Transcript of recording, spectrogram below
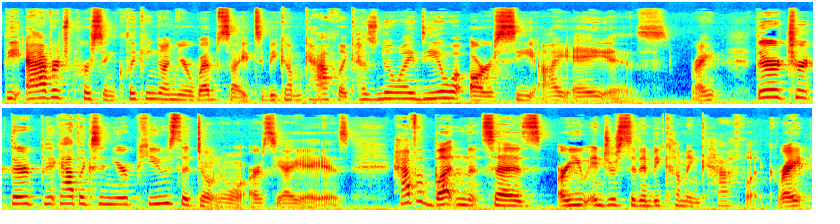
The average person clicking on your website to become Catholic has no idea what RCIA is, right? There are church, there are Catholics in your pews that don't know what RCIA is. Have a button that says, "Are you interested in becoming Catholic?" Right?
